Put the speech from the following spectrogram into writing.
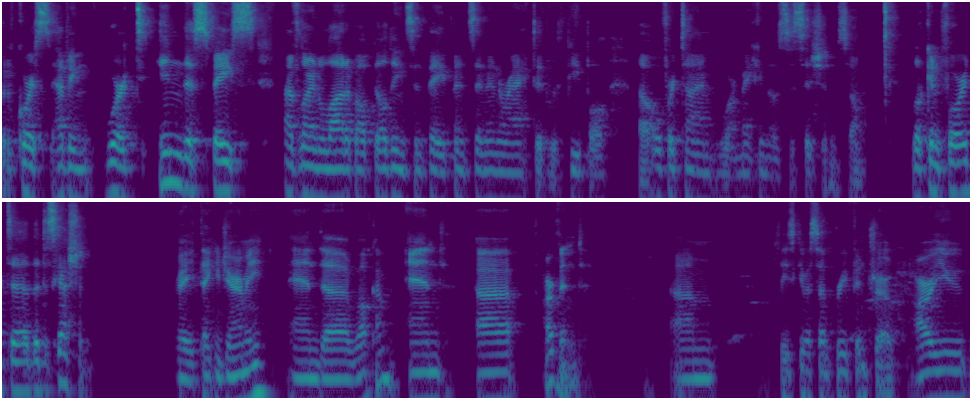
But of course, having worked in this space, I've learned a lot about buildings and pavements and interacted with people uh, over time who are making those decisions. So, looking forward to the discussion. Great. Thank you, Jeremy, and uh, welcome. And uh, Arvind, um, please give us a brief intro. Are you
